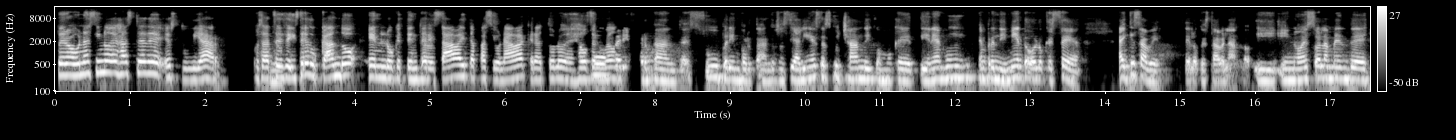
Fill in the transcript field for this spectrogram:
Pero aún así no dejaste de estudiar. O sea, te seguiste educando en lo que te interesaba y te apasionaba, que era todo lo de health and wellness. Súper importante, súper importante. O sea, si alguien está escuchando y como que tiene algún emprendimiento o lo que sea, hay que saber de lo que está hablando. Y, y no es solamente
